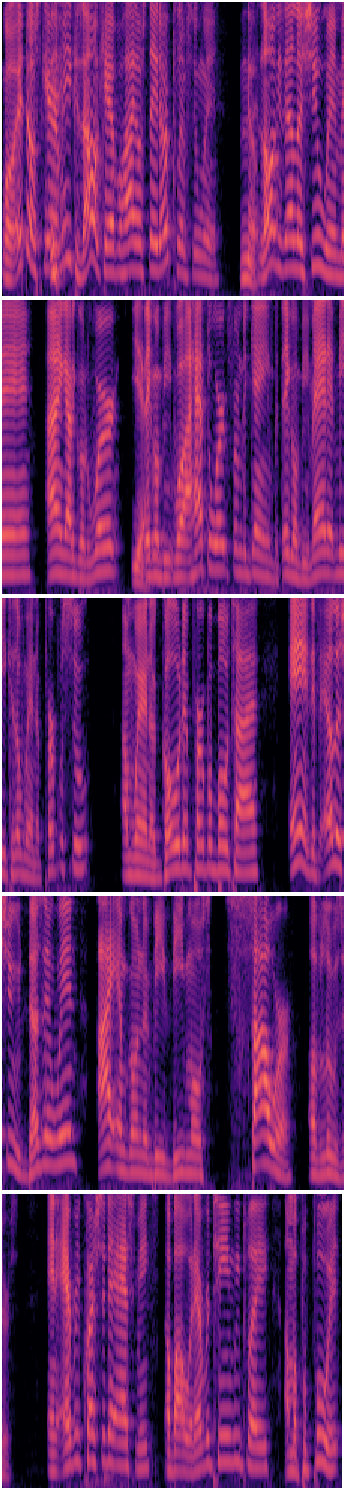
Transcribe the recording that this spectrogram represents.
Well, it don't scare me because I don't care if Ohio State or Clemson win. No. As long as LSU win, man, I ain't got to go to work. Yeah. They're gonna be well. I have to work from the game, but they're gonna be mad at me because I'm wearing a purple suit. I'm wearing a gold and purple bow tie. And if LSU doesn't win, I am going to be the most sour of losers. And every question they ask me about whatever team we play, I'm gonna poo-poo it,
